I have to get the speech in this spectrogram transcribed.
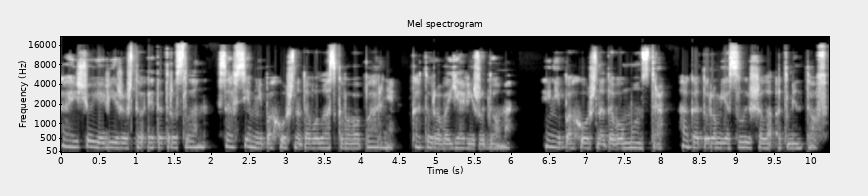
А еще я вижу, что этот Руслан совсем не похож на того ласкового парня, которого я вижу дома. И не похож на того монстра, о котором я слышала от ментов.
